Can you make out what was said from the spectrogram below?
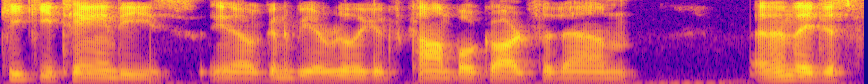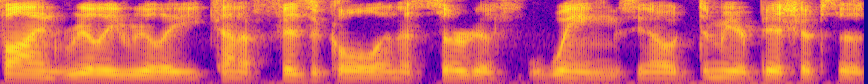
KyKy Tandy's you know going to be a really good combo guard for them and then they just find really, really kind of physical and assertive wings. You know, Dahmir Bishop's a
